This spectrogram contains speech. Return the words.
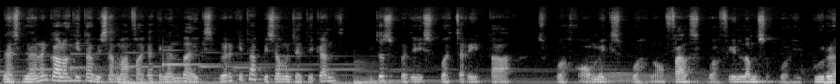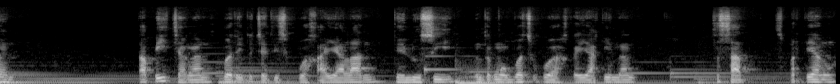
Nah sebenarnya kalau kita bisa manfaatkan dengan baik, sebenarnya kita bisa menjadikan itu sebagai sebuah cerita, sebuah komik, sebuah novel, sebuah film, sebuah hiburan. Tapi jangan buat itu jadi sebuah khayalan, delusi untuk membuat sebuah keyakinan sesat seperti yang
